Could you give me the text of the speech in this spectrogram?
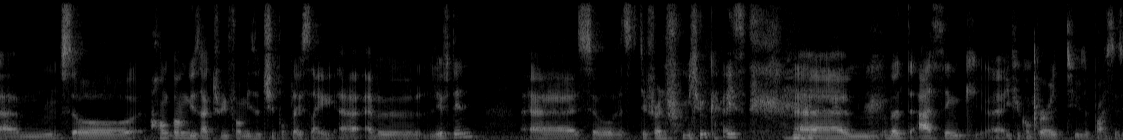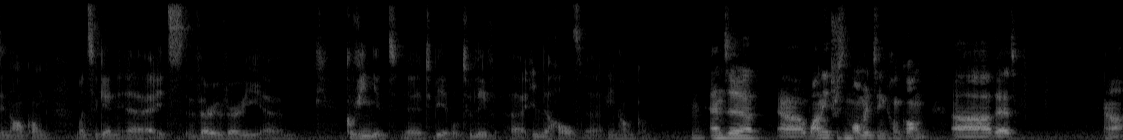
um, so Hong Kong is actually for me the cheaper place I uh, ever lived in. Uh, so that's different from you guys. Um, but I think uh, if you compare it to the prices in Hong Kong once again uh, it's very very um, convenient uh, to be able to live uh, in the halls uh, in Hong Kong. And uh, uh, one interesting moment in Hong Kong uh, that uh,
